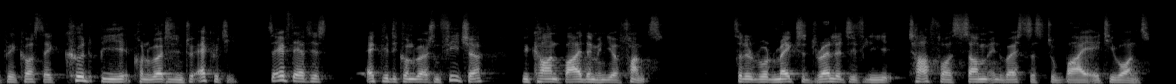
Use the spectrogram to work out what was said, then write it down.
because they could be converted into equity. So if they have this equity conversion feature, you can't buy them in your funds. So that would makes it relatively tough for some investors to buy AT1s.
